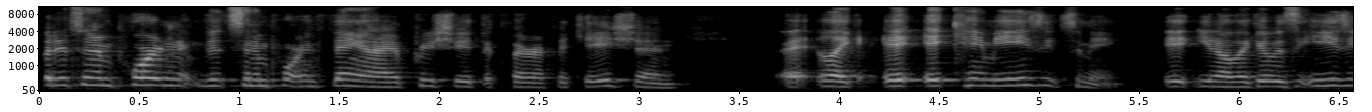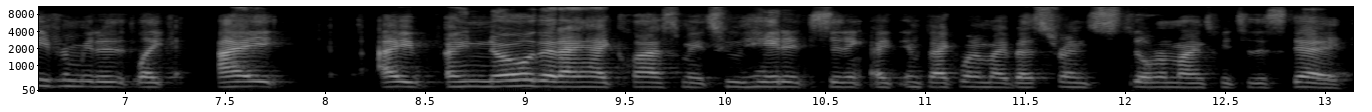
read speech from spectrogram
but it's an important it's an important thing and i appreciate the clarification. Eh, like it, it came easy to me. It you know like it was easy for me to like i i i know that i had classmates who hated sitting I, in fact one of my best friends still reminds me to this day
